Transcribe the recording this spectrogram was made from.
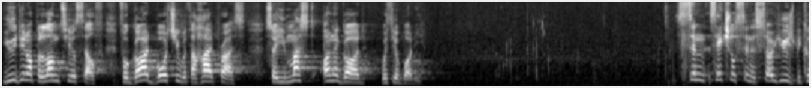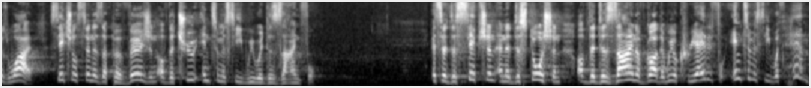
You do not belong to yourself, for God bought you with a high price. So you must honor God with your body. Sin, sexual sin is so huge because why? Sexual sin is a perversion of the true intimacy we were designed for. It's a deception and a distortion of the design of God that we were created for intimacy with Him.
